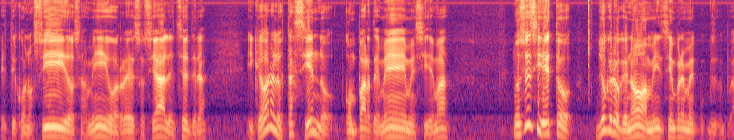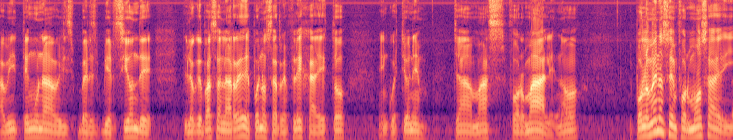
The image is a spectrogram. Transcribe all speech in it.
este conocidos, amigos, redes sociales, etcétera, y que ahora lo está haciendo, comparte memes y demás. No sé si esto, yo creo que no, a mí siempre me a mí tengo una versión de, de lo que pasa en la red, después no se refleja esto en cuestiones ya más formales, ¿no? Por lo menos en Formosa y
